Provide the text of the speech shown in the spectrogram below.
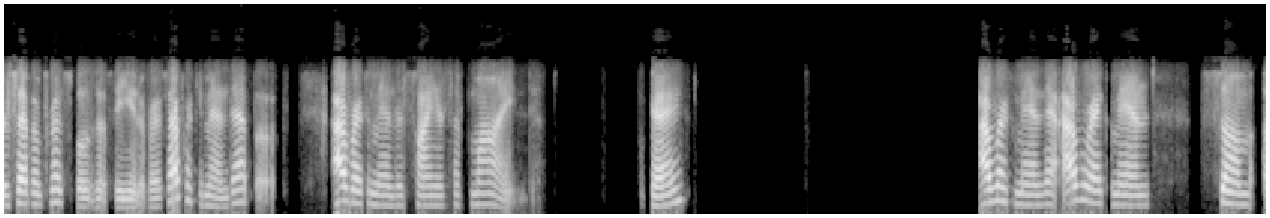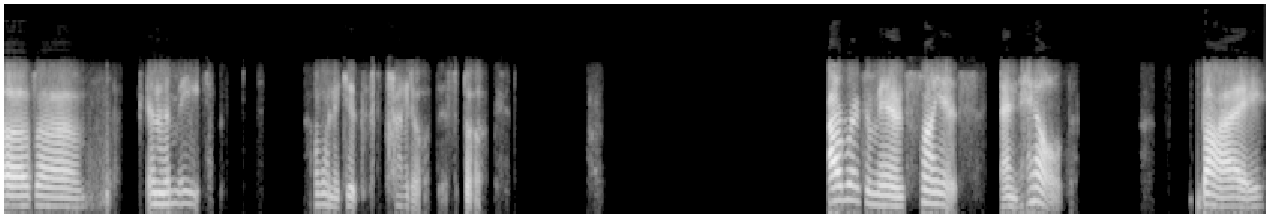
the Seven Principles of the Universe. I recommend that book. I recommend the Science of Mind. Okay, I recommend that. I recommend some of, uh, and let me. I want to get the title of this book. I recommend Science and Health by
